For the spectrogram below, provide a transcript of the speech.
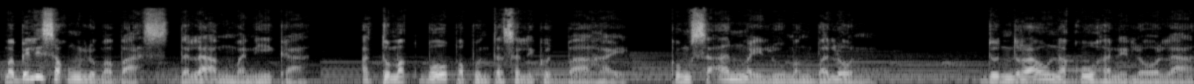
Mabilis akong lumabas, dala ang manika, at tumakbo papunta sa likod bahay kung saan may lumang balon. Doon raw nakuha ni Lola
